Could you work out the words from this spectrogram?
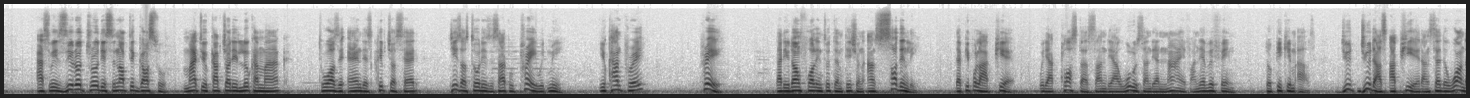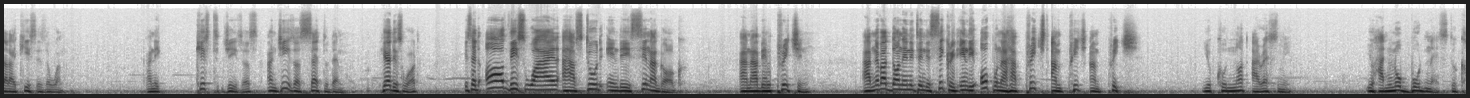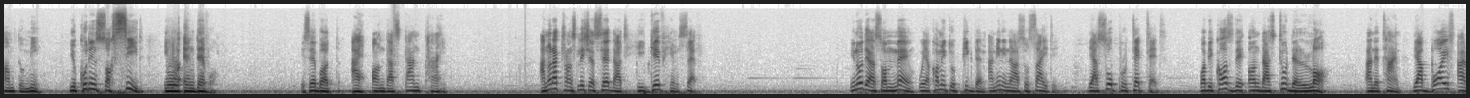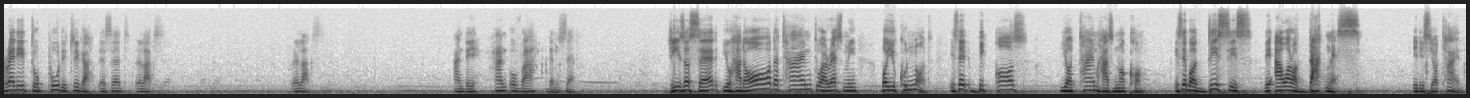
as we zero through the synoptic gospel, Matthew captured it, Luke and Mark. Towards the end, the scripture said, Jesus told his disciples, Pray with me. You can't pray? Pray that you don't fall into temptation. And suddenly, the people appear with their clusters and their wools and their knife and everything to pick him out. Judas appeared and said, The one that I kiss is the one. And he kissed Jesus, and Jesus said to them, Hear this word he said, All this while I have stood in the synagogue and I've been preaching. I've never done anything in the secret. In the open, I have preached and preached and preached. You could not arrest me. You had no boldness to come to me. You couldn't succeed in your endeavor. He said, But I understand time. Another translation said that he gave himself. You know, there are some men, we are coming to pick them. I mean, in our society, they are so protected. But because they understood the law and the time, their boys are ready to pull the trigger. They said, relax. Relax. And they hand over themselves. Jesus said, You had all the time to arrest me, but you could not. He said, Because your time has not come. He said, But this is the hour of darkness it is your time.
